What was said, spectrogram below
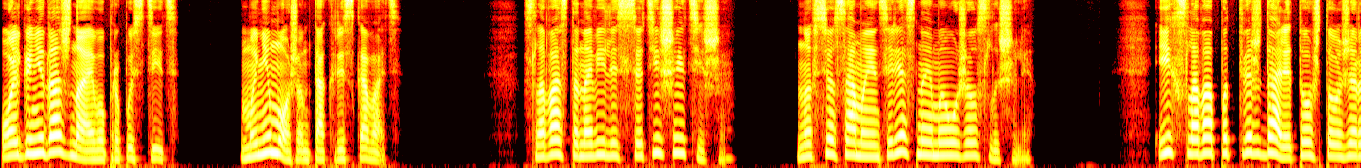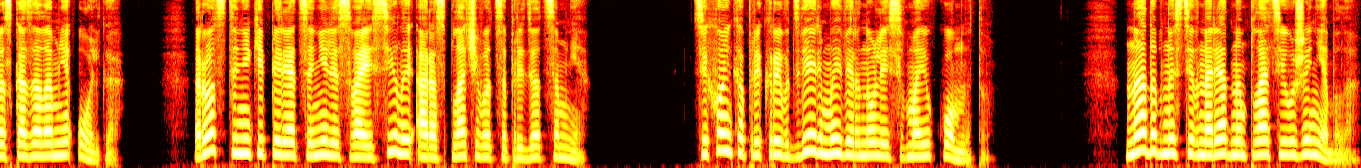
Ольга не должна его пропустить. Мы не можем так рисковать». Слова становились все тише и тише, но все самое интересное мы уже услышали. Их слова подтверждали то, что уже рассказала мне Ольга. Родственники переоценили свои силы, а расплачиваться придется мне. Тихонько прикрыв дверь, мы вернулись в мою комнату. Надобности в нарядном платье уже не было.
